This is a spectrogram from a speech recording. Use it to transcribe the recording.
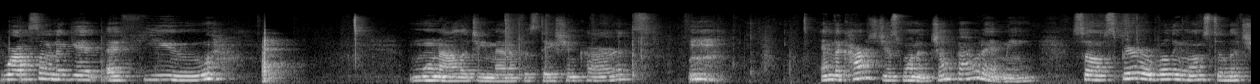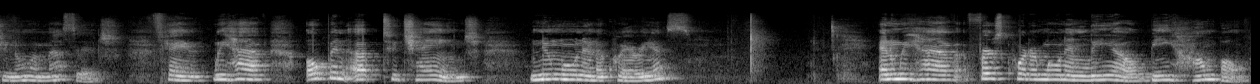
We're also going to get a few Moonology manifestation cards. and the cards just want to jump out at me. So Spirit really wants to let you know a message. Okay, we have open up to change. New moon in Aquarius. And we have first quarter moon in Leo. Be humble.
